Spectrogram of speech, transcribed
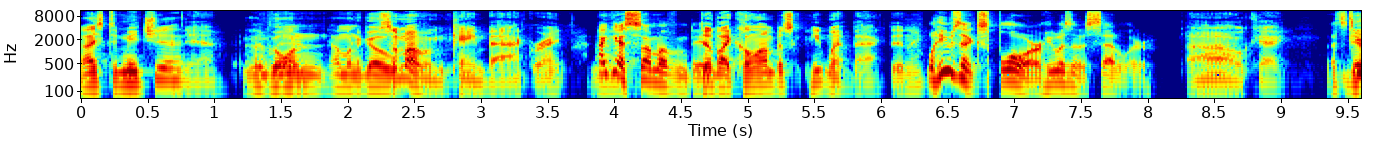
Nice to meet you. Yeah. I'm going. I'm gonna go. Some of them came back, right? I guess some of them did. Did like Columbus? He went back, didn't he? well, he was an explorer. He wasn't a settler. Oh, okay. That's different. yeah.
